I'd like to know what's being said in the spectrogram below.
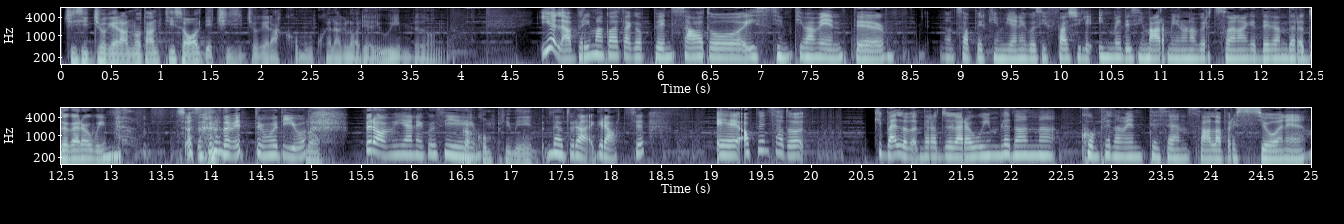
ci si giocheranno tanti soldi e ci si giocherà comunque la gloria di Wimbledon. Io la prima cosa che ho pensato istintivamente, non so perché mi viene così facile immedesimarmi in una persona che deve andare a giocare a Wimbledon. C'è assolutamente motivo. No. Però mi viene così. No, complimenti. Naturale, grazie. E ho pensato che bello andare a giocare a Wimbledon completamente senza la pressione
